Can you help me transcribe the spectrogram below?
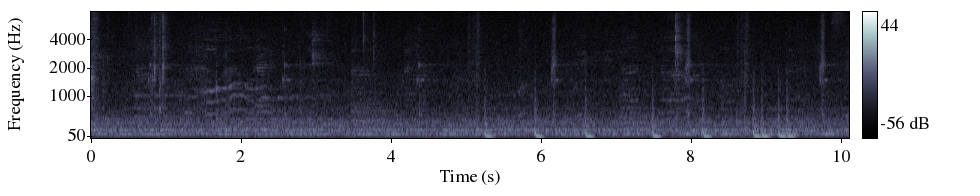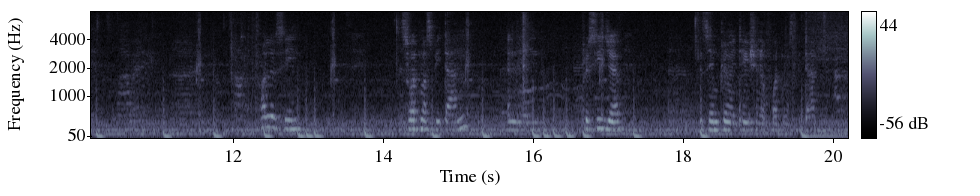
Policy. is what must be done, and then procedure is implementation of what must be done.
